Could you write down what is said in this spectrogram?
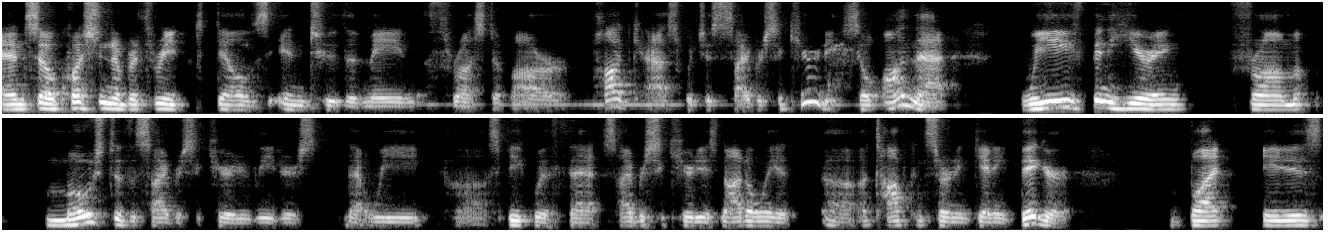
And so, question number three delves into the main thrust of our podcast, which is cybersecurity. So, on that, we've been hearing from most of the cybersecurity leaders that we uh, speak with that cybersecurity is not only a, uh, a top concern in getting bigger, but it is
